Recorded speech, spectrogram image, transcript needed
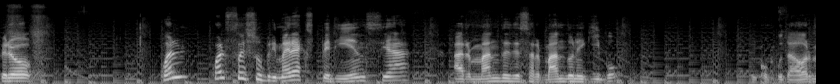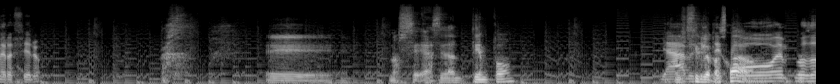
Pero. ¿Cuál, ¿Cuál fue su primera experiencia armando y desarmando un equipo? Un computador, me refiero. Eh, no sé, hace tanto tiempo. Ya, El pero siglo usted pasado. joven, pues pasado.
